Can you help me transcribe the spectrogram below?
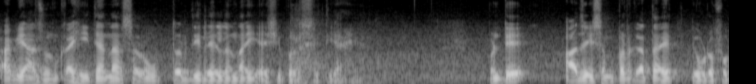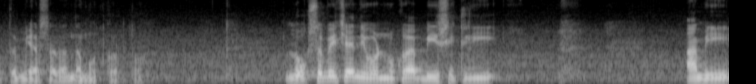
आम्ही अजून काही त्यांना सर्व उत्तर दिलेलं नाही अशी परिस्थिती आहे. पण ते आजही संपर्कात आहेत. एवढं फक्त मी असं नमूद करतो. लोकसभेच्या निवडणुका बेसिकली आम्ही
